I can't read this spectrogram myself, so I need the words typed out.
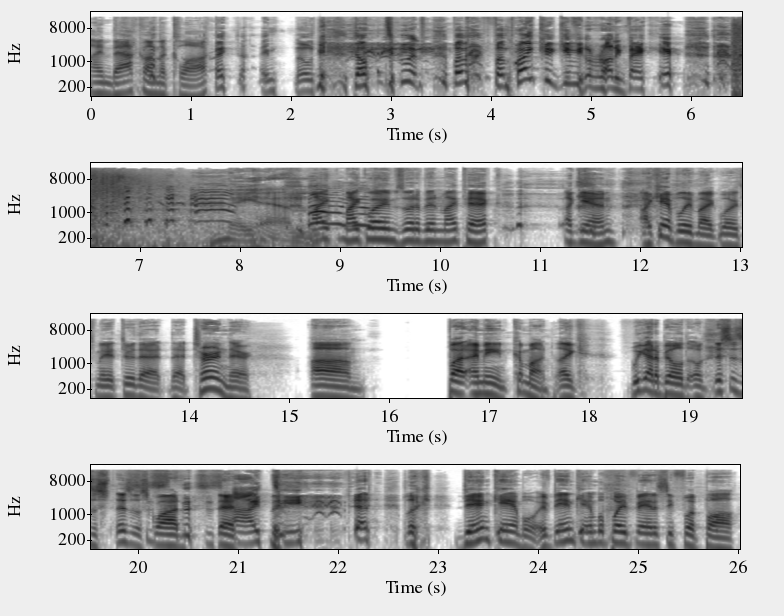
I'm back on the clock. I, I know. Don't do it. But but Mike could give you a running back here. Mayhem. Mike Mike Williams would have been my pick again. I can't believe Mike Williams made it through that that turn there. Um, but I mean, come on, like we got to build. Oh, this is a this is a squad This is that IT. that look. Dan Campbell, if Dan Campbell played fantasy football,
